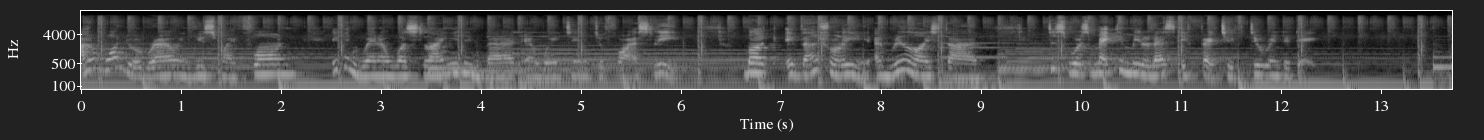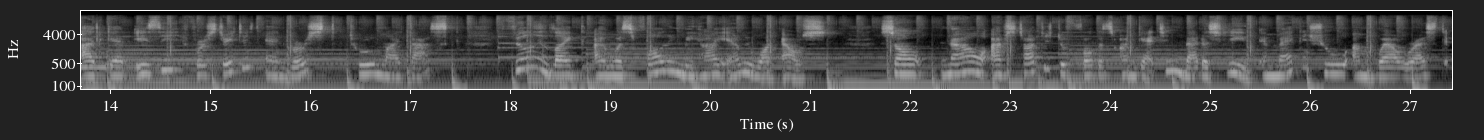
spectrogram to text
I would wander around and use my phone, even when I was lying in bed and waiting to fall asleep. But eventually, I realized that this was making me less effective during the day. I'd get easy, frustrated, and rushed through my task, feeling like I was falling behind everyone else. So now I've started to focus on getting better sleep and making sure I'm well rested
